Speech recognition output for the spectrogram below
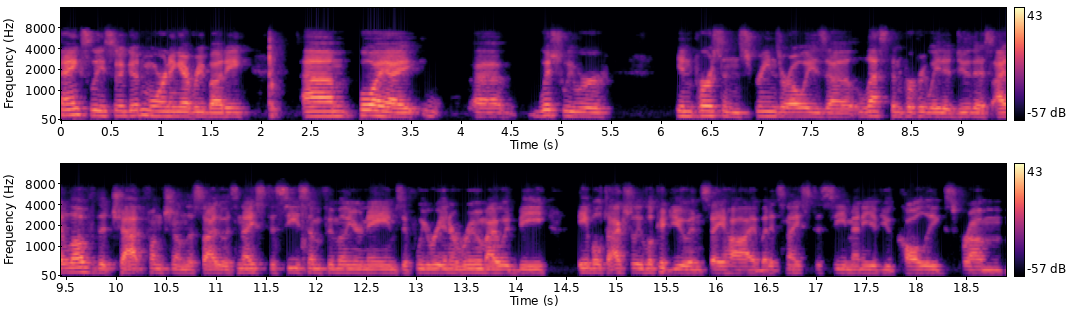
Thanks, Lisa. Good morning, everybody. Um, boy, I uh, wish we were in person. Screens are always a less than perfect way to do this. I love the chat function on the side. It's nice to see some familiar names. If we were in a room, I would be able to actually look at you and say hi. But it's nice to see many of you colleagues from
